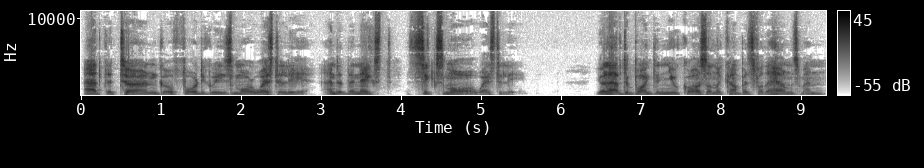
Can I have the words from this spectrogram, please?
At the turn, go four degrees more westerly, and at the next six more westerly. You'll have to point the new course on the compass for the helmsman.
